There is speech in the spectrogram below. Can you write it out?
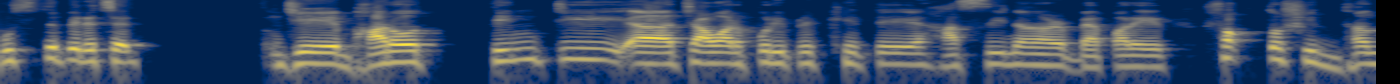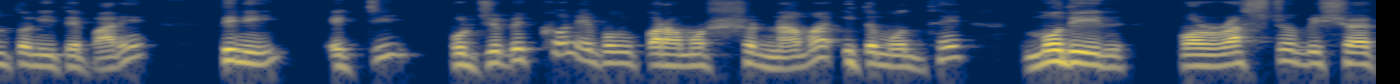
বুঝতে পেরেছেন যে ভারত তিনটি চাওয়ার পরিপ্রেক্ষিতে হাসিনার ব্যাপারে শক্ত সিদ্ধান্ত নিতে পারে। তিনি একটি পর্যবেক্ষণ এবং পরামর্শনামা ইতোমধ্যে মোদির পররাষ্ট্র বিষয়ক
